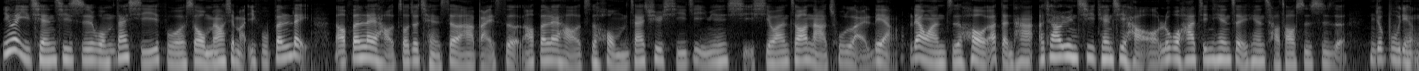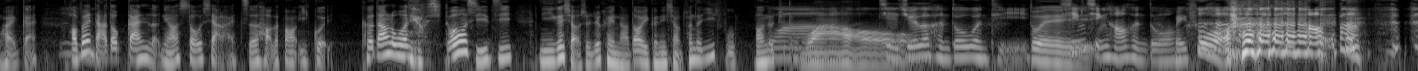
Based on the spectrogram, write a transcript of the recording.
因为以前其实我们在洗衣服的时候，我们要先把衣服分类，然后分类好之后就浅色啊、白色，然后分类好了之后，我们再去洗衣机里面洗，洗完之后拿出来晾，晾完之后要等它，而且要运气天气好哦。如果它今天这几天潮潮湿湿的，你就不一定很快干。好不容易大家都干了，你要收下来，折好的放到衣柜里。可当如果你有洗脱烘洗衣机，你一个小时就可以拿到一个你想穿的衣服，然后就觉得哇哦，解决了很多问题，对，心情好很多，没 错，好 棒。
